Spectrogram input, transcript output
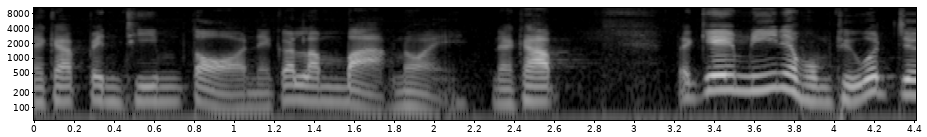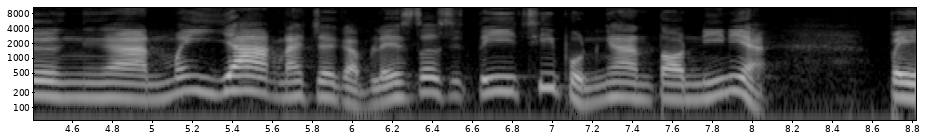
นะครับเป็นทีมต่อเนี่ยก็ลำบากหน่อยนะครับ แต่เกมนี้เนี่ยผมถือว่าเจองานไม่ยากนะ เจอกับเลสเตอร์ซิตี้ที่ผลงานตอนนี้เนี่ยเป๋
